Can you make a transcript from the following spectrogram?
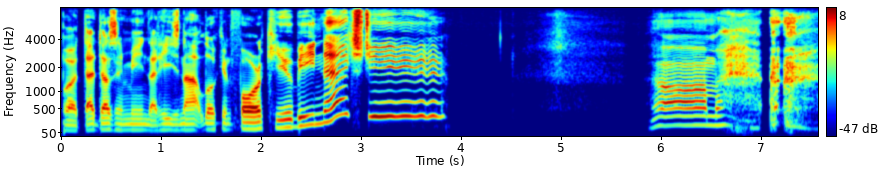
But that doesn't mean that he's not looking for QB next year. Um,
